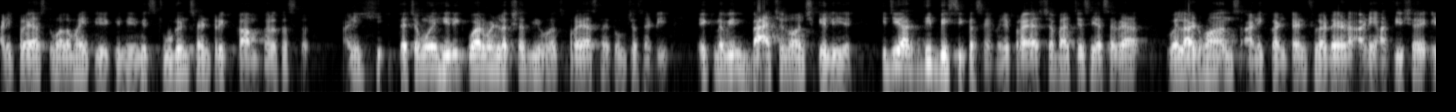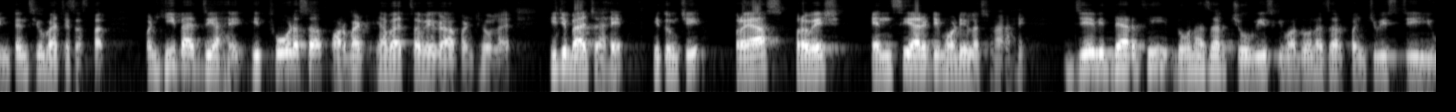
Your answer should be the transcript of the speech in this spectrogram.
आणि प्रयास तुम्हाला माहिती आहे की नेहमी स्टुडंट सेंट्रिक काम करत असतं आणि ही त्याच्यामुळे ही रिक्वायरमेंट लक्षात घेऊनच प्रयासने तुमच्यासाठी एक नवीन बॅच लॉन्च केली आहे की जी अगदी बेसिक असेल म्हणजे प्रयासच्या बॅचेस या सगळ्या वेल ऍडव्हान्स आणि कंटेंट फ्लडेड आणि अतिशय इंटेन्सिव्ह बॅचेस असतात. पण ही बॅच जी आहे ही थोडंसं फॉर्मॅट ह्या बॅचचा वेगळा आपण ठेवलाय. ही जी बॅच आहे ही तुमची प्रयास प्रवेश एनसीआरटी मॉड्यूल असणार आहे. जे विद्यार्थी दोन हजार चोवीस किंवा दोन हजार पंचवीसची यू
